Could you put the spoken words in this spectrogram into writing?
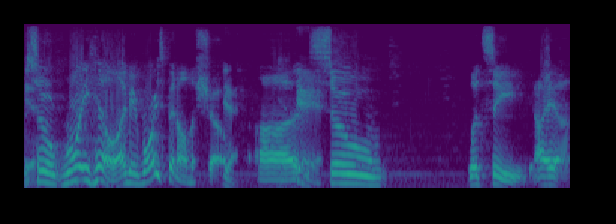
So Roy Hill, I mean Roy's been on the show. Yeah. Uh, Yeah, yeah. So let's see. I uh,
